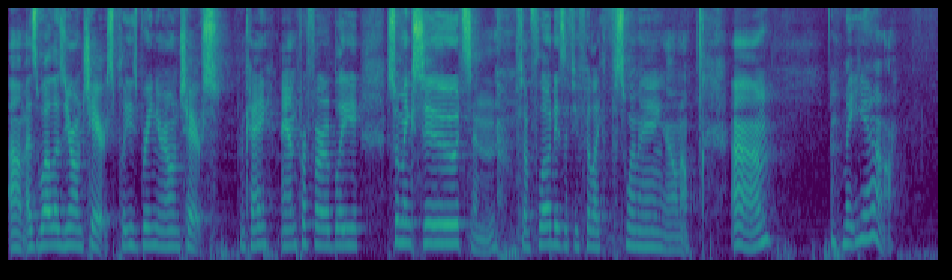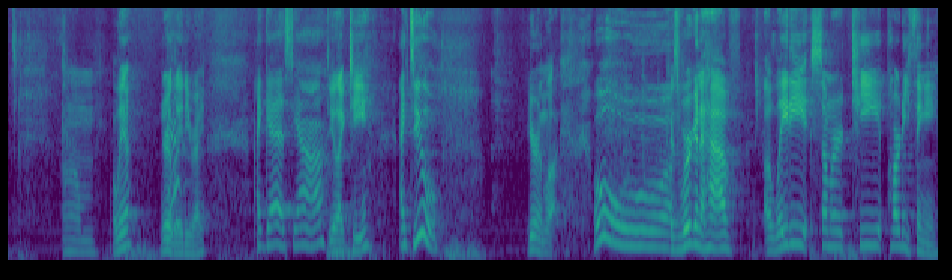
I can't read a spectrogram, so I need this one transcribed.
Um, as well as your own chairs. Please bring your own chairs, okay? And preferably swimming suits and some floaties if you feel like swimming. I don't know. Um, but yeah, Um, Aaliyah, you're Yeah. a lady, right? I guess, yeah. Do you like tea? I do. You're in luck. Oh. Because we're gonna have a lady summer tea party thingy.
